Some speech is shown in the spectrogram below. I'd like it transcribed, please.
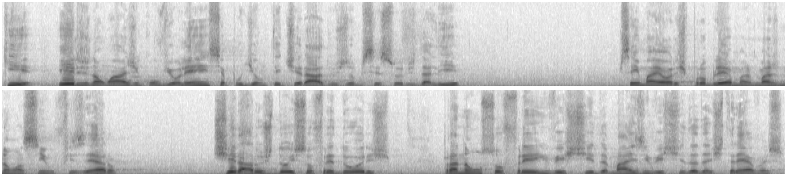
que eles não agem com violência, podiam ter tirado os obsessores dali sem maiores problemas, mas não assim o fizeram. Tiraram os dois sofredores para não sofrer investida, mais investida das trevas.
